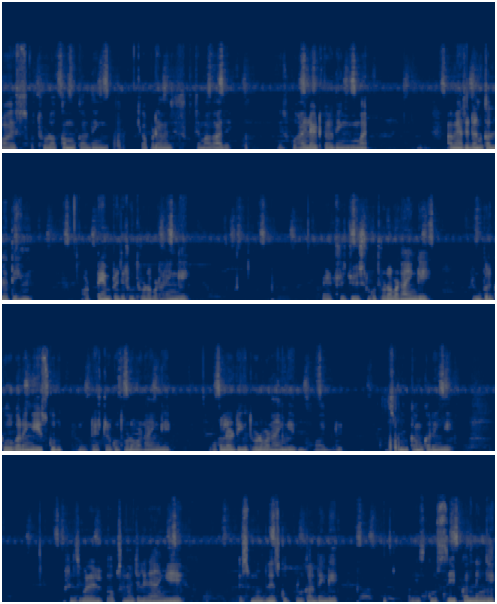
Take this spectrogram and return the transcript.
और इसको थोड़ा कम कर देंगे, कपड़े में चमक आ जाए इसको हाईलाइट कर देंगे अब यहाँ से डन कर लेते हैं, और टेम्परेचर को थोड़ा बढ़ाएँगे सिचुएशन को थोड़ा बढ़ाएँगे, फिर ऊपर की करेंगे, इसको टेस्टर को थोड़ा बढ़ाएँगे और क्लैरिटी को थोड़ा बढ़ाएँगे इसको भी कम करेंगे। फिर इस वाले ऑप्शन में चले जाएँगे, स्मूथनेस को फुल कर देंगे और इसको सेव कर लेंगे।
